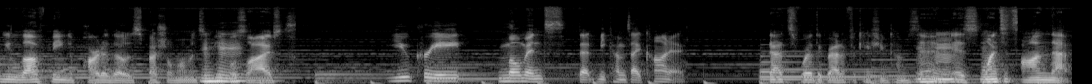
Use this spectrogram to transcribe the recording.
We love being a part of those special moments in Mhm. people's lives. You create moments that becomes iconic. That's where the gratification comes Mhm. in. Is once it's on that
